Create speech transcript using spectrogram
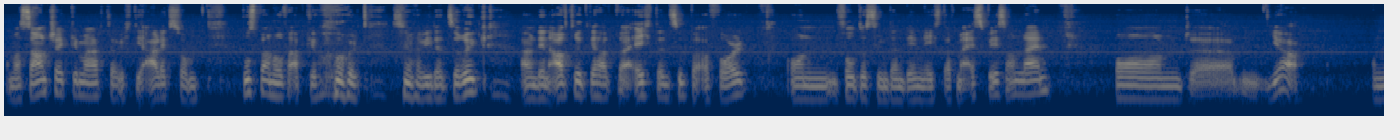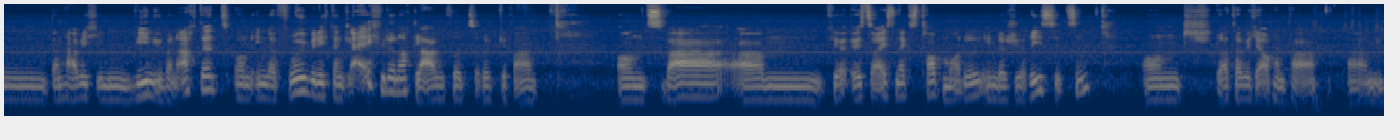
haben wir Soundcheck gemacht, habe ich die Alex vom Busbahnhof abgeholt, sind wir wieder zurück, haben den Auftritt gehabt, war echt ein super Erfolg und Fotos sind dann demnächst auf MySpace online. Und ähm, ja, und dann habe ich in Wien übernachtet und in der Früh bin ich dann gleich wieder nach Klagenfurt zurückgefahren. Und zwar ähm, für Österreichs Next Top Model in der Jury sitzen. Und dort habe ich auch ein paar, ähm,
